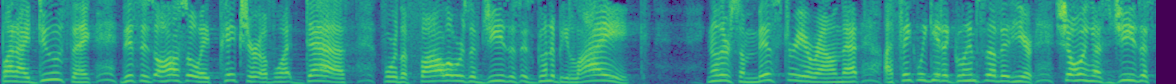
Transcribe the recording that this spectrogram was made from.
but I do think this is also a picture of what death for the followers of Jesus is going to be like. You know, there's some mystery around that. I think we get a glimpse of it here, showing us Jesus.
